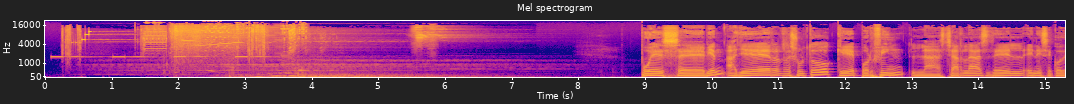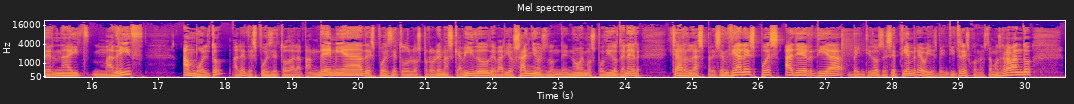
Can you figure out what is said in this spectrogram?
Pues eh, bien, ayer resultó que por fin las charlas del NS Coder Night Madrid han vuelto, ¿vale? Después de toda la pandemia, después de todos los problemas que ha habido, de varios años donde no hemos podido tener charlas presenciales, pues ayer día 22 de septiembre, hoy es 23 cuando estamos grabando,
